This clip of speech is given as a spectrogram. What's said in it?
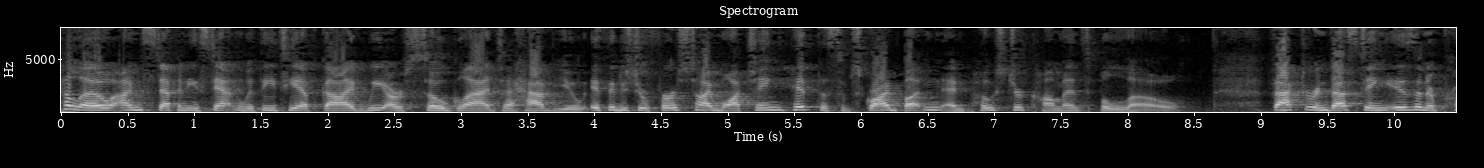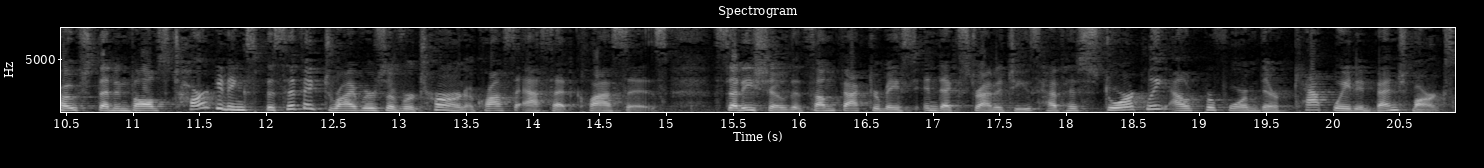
Hello, I'm Stephanie Stanton with ETF Guide. We are so glad to have you. If it is your first time watching, hit the subscribe button and post your comments below. Factor investing is an approach that involves targeting specific drivers of return across asset classes. Studies show that some factor based index strategies have historically outperformed their cap weighted benchmarks.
